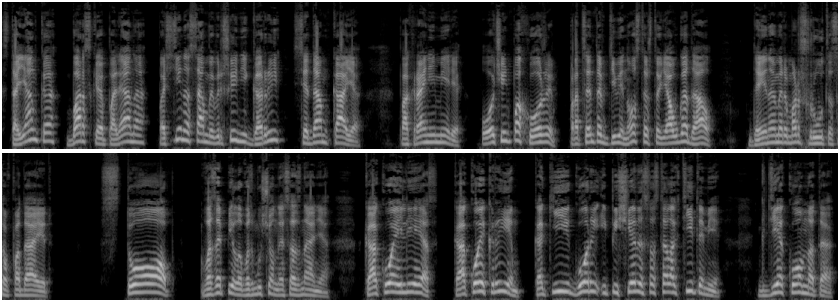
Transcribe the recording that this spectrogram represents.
Стоянка, Барская поляна, почти на самой вершине горы Седам-Кая. По крайней мере, очень похожи, процентов 90, что я угадал. Да и номер маршрута совпадает. Стоп! Возопило возмущенное сознание. Какой лес? Какой Крым? Какие горы и пещеры со сталактитами? Где комната?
